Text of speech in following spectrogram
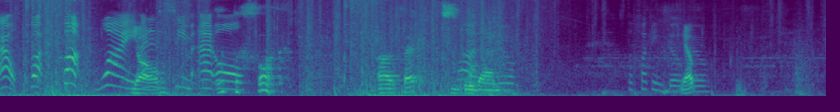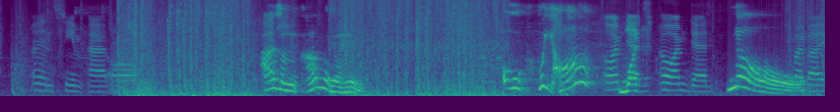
Ow! Fuck! Fuck! Why? I didn't see him at What all. the fuck? Uh, Feck, this is pretty bad. It's the fucking Goku. Yep. I didn't see him at all. How is I'm, how am I gonna hit him? Oh, wait, huh? Oh, I'm What? dead. Oh, I'm dead. No! Bye bye.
